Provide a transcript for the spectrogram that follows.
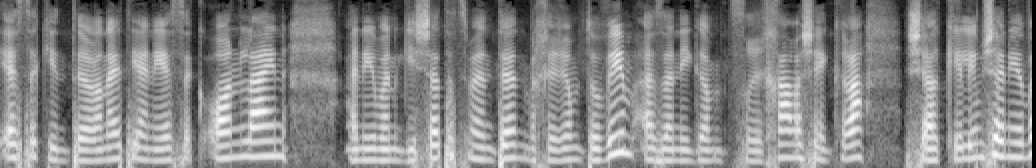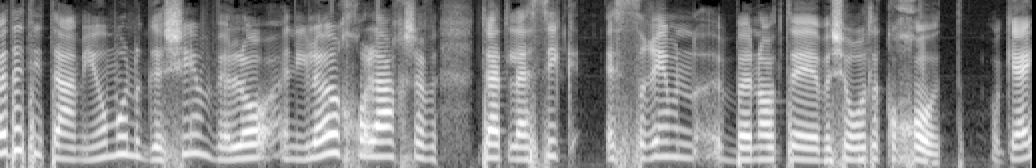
עסק אינטרנטי, אני עסק אונליין, אני מנגישה את עצמי, נותנת מחירים טובים, אז אני גם צריכה, מה שנקרא, שהכלים שאני עובדת איתם יהיו מונגשים, ולא, אני לא יכולה עכשיו, את יודעת, להעסיק 20 בנות uh, בשירות לקוחות, אוקיי?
